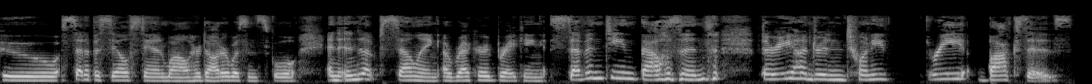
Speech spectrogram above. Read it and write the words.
who set up a sales stand while her daughter was in school and ended up selling a record breaking 17,323 boxes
